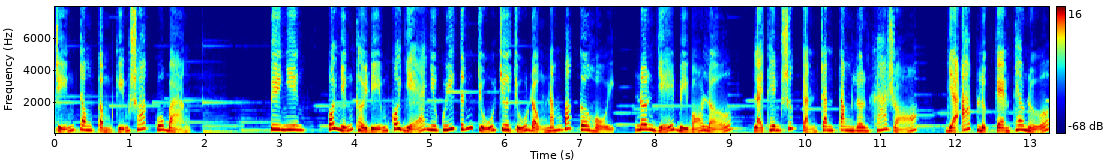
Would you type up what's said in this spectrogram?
triển trong tầm kiểm soát của bạn. Tuy nhiên, có những thời điểm có vẻ như quý tính chủ chưa chủ động nắm bắt cơ hội Nên dễ bị bỏ lỡ Lại thêm sức cạnh tranh tăng lên khá rõ Và áp lực kèm theo nữa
